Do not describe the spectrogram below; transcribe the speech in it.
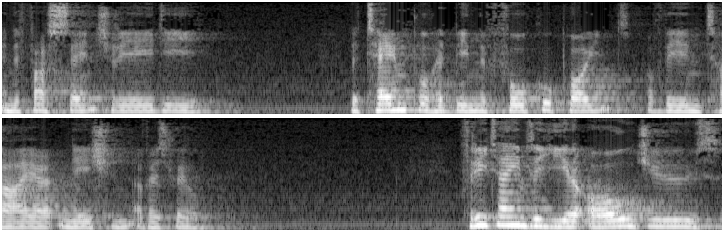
in the first century AD, the temple had been the focal point of the entire nation of Israel. Three times a year, all Jews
